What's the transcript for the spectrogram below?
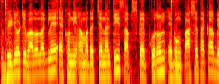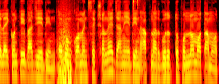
ভিডিওটি ভালো লাগলে এখনই আমাদের চ্যানেলটি সাবস্ক্রাইব করুন এবং পাশে থাকা বেল আইকনটি বাজিয়ে দিন এবং কমেন্ট সেকশনে জানিয়ে দিন আপনার গুরুত্বপূর্ণ মতামত।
